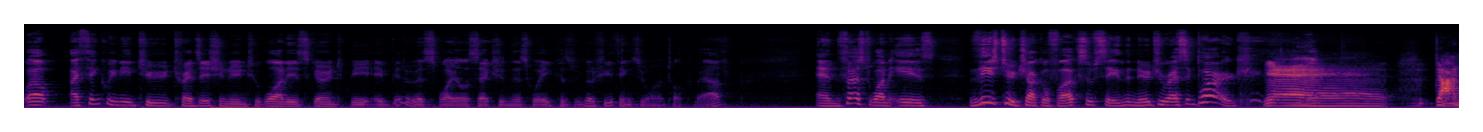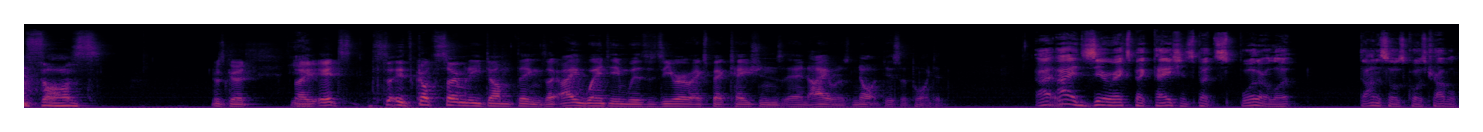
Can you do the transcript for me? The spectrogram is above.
Well, I think we need to transition into what is going to be a bit of a spoiler section this week because we've got a few things we want to talk about. And the first one is these two chuckle fucks have seen the new Jurassic Park. Yeah, dinosaurs. It was good. Like it's it's got so many dumb things. Like I went in with zero expectations and I was not disappointed. I, I had zero expectations, but spoiler alert: dinosaurs cause trouble.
